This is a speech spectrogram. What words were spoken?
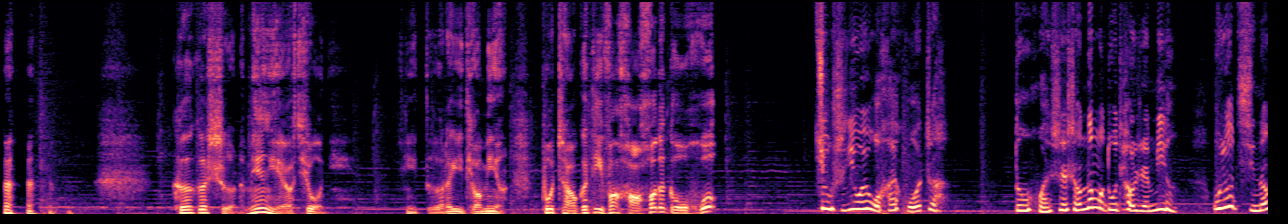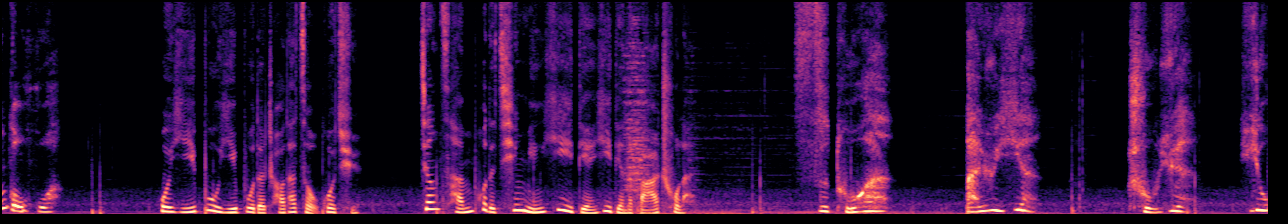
哥哥舍了命也要救你，你得了一条命，不找个地方好好的苟活？就是因为我还活着，东环身上那么多条人命，我又岂能苟活？我一步一步的朝他走过去，将残破的清明一点一点的拔出来。司徒安、白玉燕、楚月、幽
